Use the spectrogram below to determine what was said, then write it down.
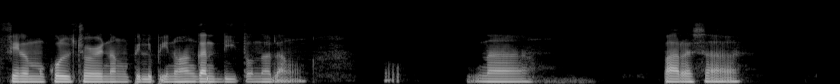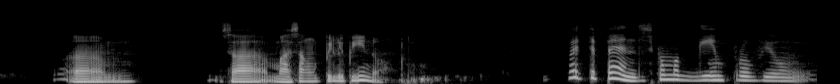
film culture ng Pilipino hanggang dito na lang na para sa um, sa masang Pilipino. Well, it depends kung mag-improve yung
